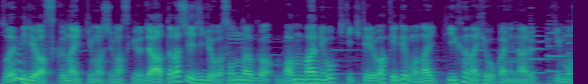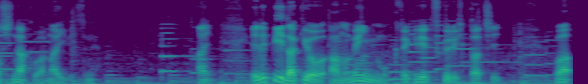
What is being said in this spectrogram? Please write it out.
そういう意味では少ない気もしますけど、じゃあ新しい事業がそんなバンバンに起きてきてるわけでもないっていう風な評価になる気もしなくはないですね。はい。LP だけをあのメイン目的で作る人たちは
